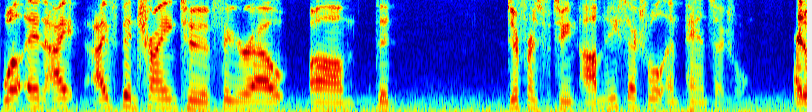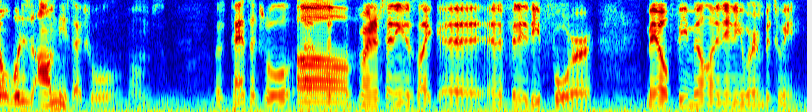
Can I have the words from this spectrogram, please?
well, and I I've been trying to figure out um the difference between omnisexual and pansexual. I don't. What is omnisexual? Holmes? But pansexual, uh, Um, to my understanding, is like a, an affinity for male, female, and anywhere in between.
